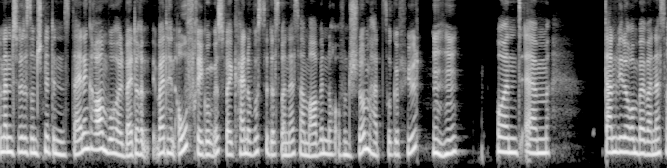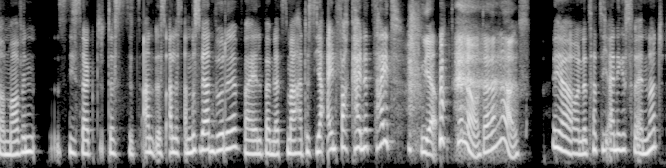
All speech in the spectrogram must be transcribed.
Und dann wird so ein Schnitt in den Stylingraum, wo halt weiterhin, weiterhin Aufregung ist, weil keiner wusste, dass Vanessa Marvin noch auf dem Schirm hat, so gefühlt. Mhm. Und ähm, dann wiederum bei Vanessa und Marvin, sie sagt, dass jetzt an, dass alles anders werden würde, weil beim letzten Mal hatte sie ja einfach keine Zeit. Ja, genau, daran lag's. Ja, und jetzt hat sich einiges verändert.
